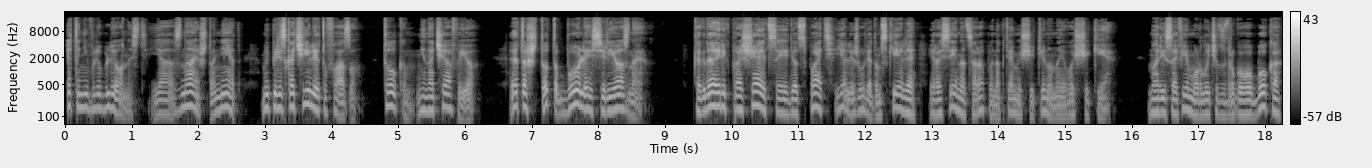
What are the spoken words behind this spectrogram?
Это не влюбленность. Я знаю, что нет. Мы перескочили эту фазу, толком не начав ее. Это что-то более серьезное. Когда Эрик прощается и идет спать, я лежу рядом с Келли и рассеянно царапаю ногтями щетину на его щеке. Мари Софи мурлычет с другого бока,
